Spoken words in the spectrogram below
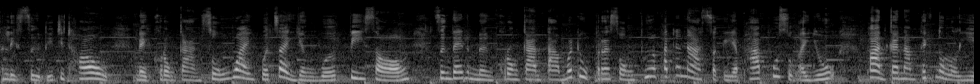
ผลิตสื่อดิจิทัล ในโครงการสูงวัยหัวใจยังเวิร์กปี 2 ซึ่งได้ดำเนินโครงการตามวัตถุประสงค์เพื่อพัฒนาศักยภาพผู้สูงอายุ ผ่านการนำเทคโนโลยี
